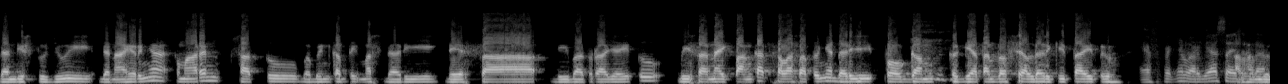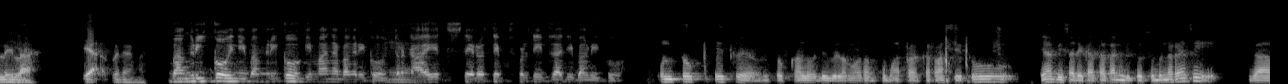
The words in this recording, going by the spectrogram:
dan disetujui dan akhirnya kemarin satu Babin Kapdimas dari desa di Batu Raja itu bisa naik pangkat salah satunya dari program kegiatan sosial dari kita itu. Efeknya luar biasa itu. Alhamdulillah. Ya, ya benar Mas. Bang Riko ini Bang Riko gimana Bang Riko yeah. terkait stereotip seperti itu tadi Bang Riko? Untuk itu ya, untuk kalau dibilang orang Sumatera keras itu ya bisa dikatakan gitu. Sebenarnya sih nggak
